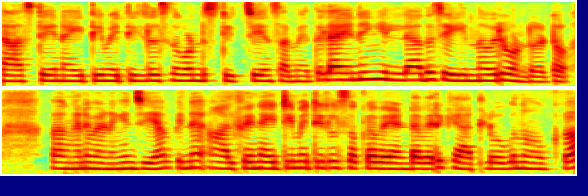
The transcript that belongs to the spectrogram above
ലാസ്റ്റ് ചെയ്യും നൈറ്റി മെറ്റീരിയൽസ് കൊണ്ട് സ്റ്റിച്ച് ചെയ്യുന്ന സമയത്ത് ലൈനിങ് ഇല്ലാതെ ചെയ്യുന്നവരും ഉണ്ട് കേട്ടോ. അപ്പോൾ അങ്ങനെ വേണമെങ്കിൽ ചെയ്യാം. പിന്നെ ആൽഫൈൻ നൈറ്റി മെറ്റീരിയൽസ് ഒക്കെ വേണ്ടവർ കാറ്റലോഗ് നോക്കുക.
